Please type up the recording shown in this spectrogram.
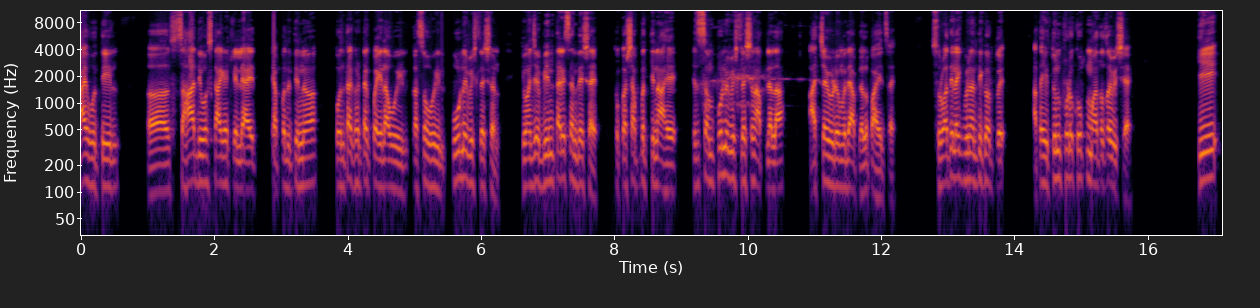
काय होतील सहा दिवस काय घेतलेले आहेत त्या पद्धतीनं कोणता घटक पहिला होईल कसं होईल पूर्ण विश्लेषण किंवा जे बिनतारी संदेश आहे तो कशा पद्धतीनं आहे याचं संपूर्ण विश्लेषण आपल्याला आजच्या व्हिडिओमध्ये आपल्याला पाहायचं आहे. सुरुवातीला एक विनंती करतोय आता इथून पुढे खूप महत्त्वाचा विषय आहे की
